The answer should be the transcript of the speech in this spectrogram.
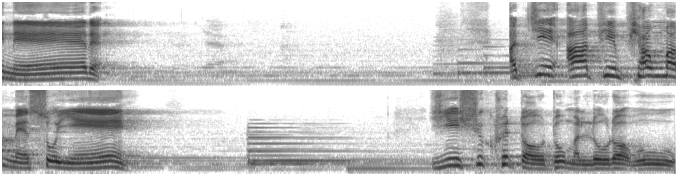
င်နဲ့တဲ့အကျင့်အားဖြင့်ဖြောင့်မတ်မယ်ဆိုရင်ယေရှုခရစ်တော်တို့မလိုတော့ဘူး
